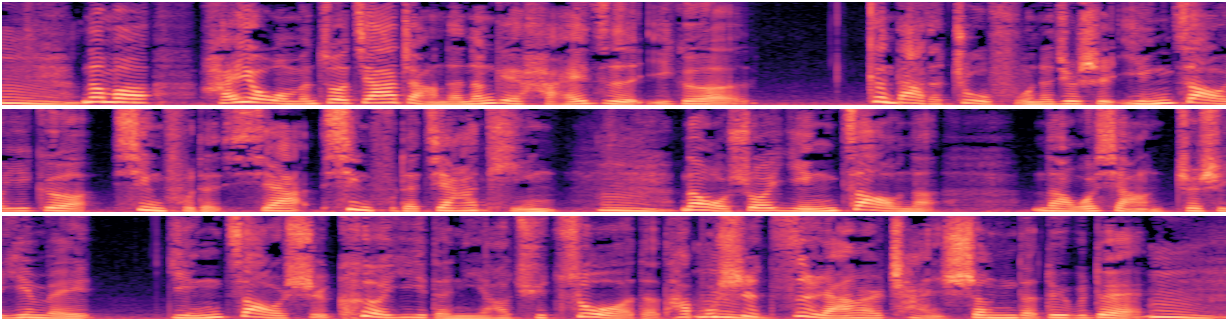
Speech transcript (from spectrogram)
嗯那么还有我们做家长的，能给孩子一个更大的祝福呢，就是营造一个幸福的家、幸福的家庭。嗯那我说营造呢，那我想这是因为营造是刻意的，你要去做的，它不是自然而产生的，对不对？嗯，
